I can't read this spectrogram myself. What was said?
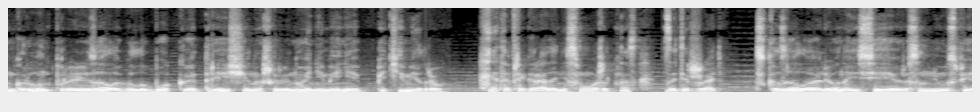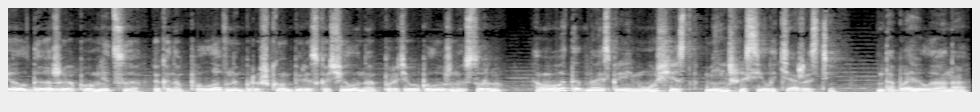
Грунт прорезала глубокая трещина шириной не менее пяти метров. Эта преграда не сможет нас задержать. Сказала Алена, и Северсон не успел даже опомниться, как она плавным прыжком перескочила на противоположную сторону. «Вот одно из преимуществ меньшей силы тяжести», — добавила она.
